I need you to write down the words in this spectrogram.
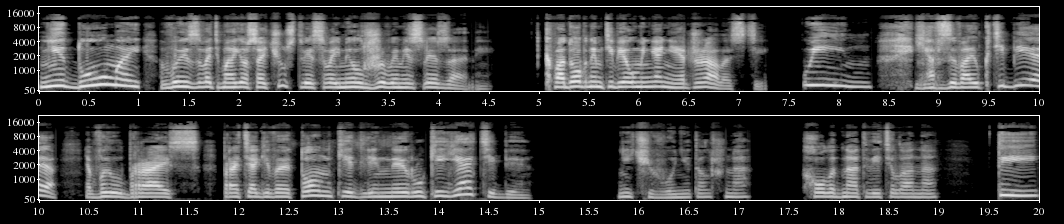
Не думай вызвать мое сочувствие своими лживыми слезами. К подобным тебе у меня нет жалости. Уин, я взываю к тебе, — выл Брайс, протягивая тонкие длинные руки. Я тебе ничего не должна, — холодно ответила она. Ты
